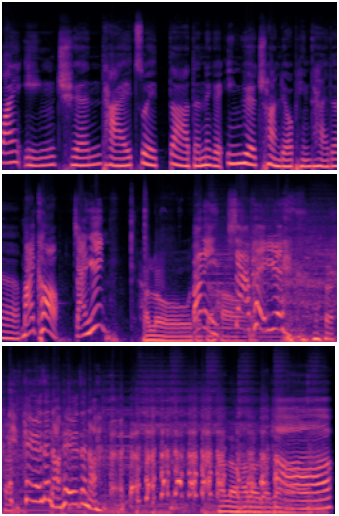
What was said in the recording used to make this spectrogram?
欢迎全台最大的那个音乐串流平台的 Michael 展云，Hello，帮你下配乐，配乐在哪？配乐在哪？Hello，Hello，大家好，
